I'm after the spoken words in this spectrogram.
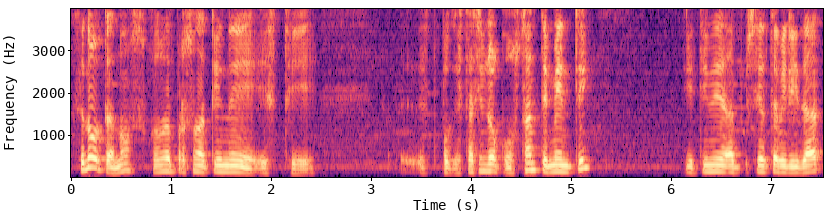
Se nota, ¿no? Cuando una persona tiene, este, porque está haciendo constantemente y tiene cierta habilidad,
